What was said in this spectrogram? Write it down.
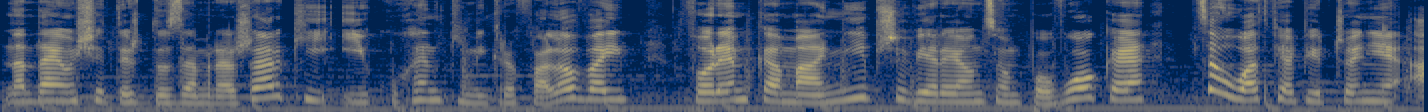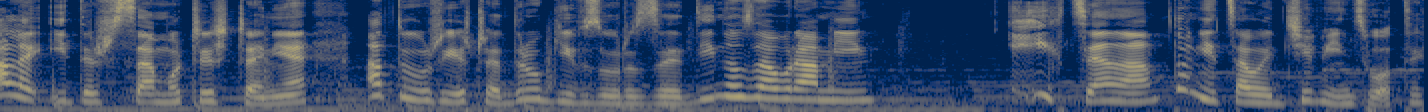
Nadają się też do zamrażarki i kuchenki mikrofalowej. Foremka ma nieprzywierającą powłokę, co ułatwia pieczenie, ale i też samo czyszczenie. A tu już jeszcze drugi wzór z dinozaurami i ich cena to niecałe 9 zł.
